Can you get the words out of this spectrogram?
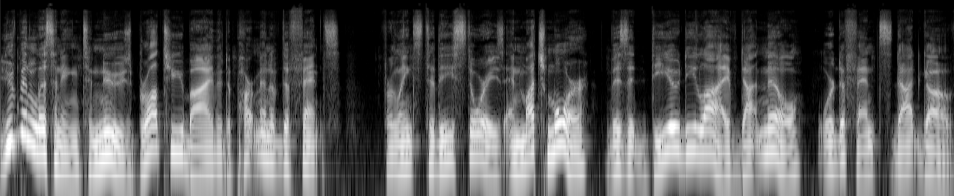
You've been listening to news brought to you by the Department of Defense. For links to these stories and much more, visit dodlive.mil or defense.gov.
